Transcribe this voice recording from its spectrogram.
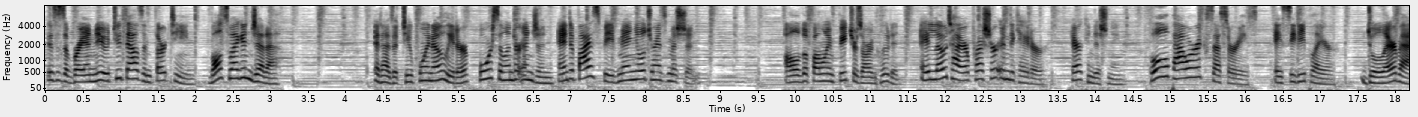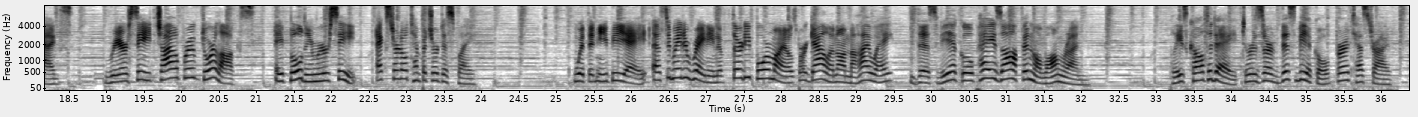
This is a brand new 2013 Volkswagen Jetta. It has a 2.0-liter four-cylinder engine and a five-speed manual transmission. All of the following features are included. A low tire pressure indicator, air conditioning, full power accessories, a CD player, dual airbags, rear seat child-proof door locks, a folding rear seat, external temperature display, with an EPA estimated rating of 34 miles per gallon on the highway, this vehicle pays off in the long run. Please call today to reserve this vehicle for a test drive.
